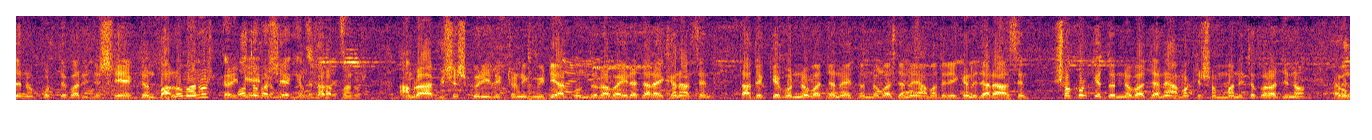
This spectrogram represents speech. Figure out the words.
যেন করতে পারি যে সে একজন ভালো মানুষ অথবা সে একজন খারাপ মানুষ। আমরা বিশেষ করে ইলেকট্রনিক মিডিয়ার বন্ধুরা বাইরা যারা এখানে আছেন তাদেরকে ধন্যবাদ জানাই ধন্যবাদ জানাই আমাদের এখানে যারা আছেন সকলকে ধন্যবাদ জানাই আমাকে সম্মানিত করার জন্য এবং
